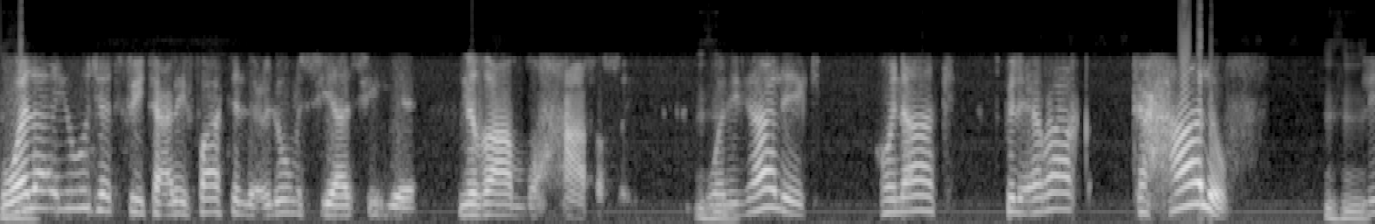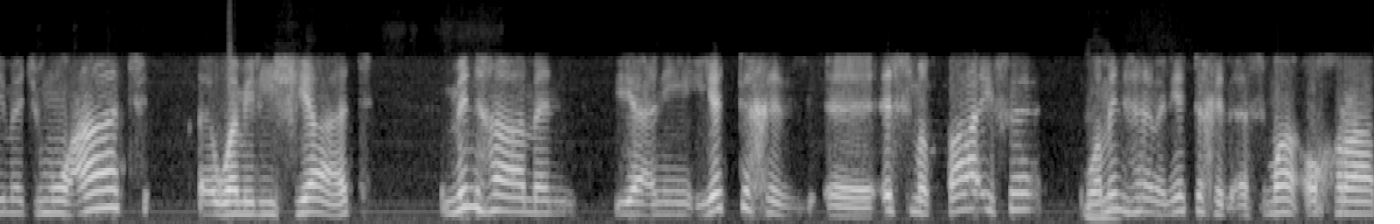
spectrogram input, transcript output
ولا يوجد في تعريفات العلوم السياسية نظام محاصصي. ولذلك هناك في العراق تحالف لمجموعات وميليشيات منها من يعني يتخذ آه، اسم الطائفة ومنها من يتخذ أسماء أخرى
